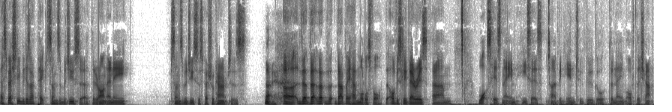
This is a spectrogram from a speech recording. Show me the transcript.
Especially because I've picked Sons of Medusa, there aren't any Sons of Medusa special characters No. uh, that, that, that that they have models for. Obviously, there is um, what's his name? He says, typing into Google the name of the chap.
